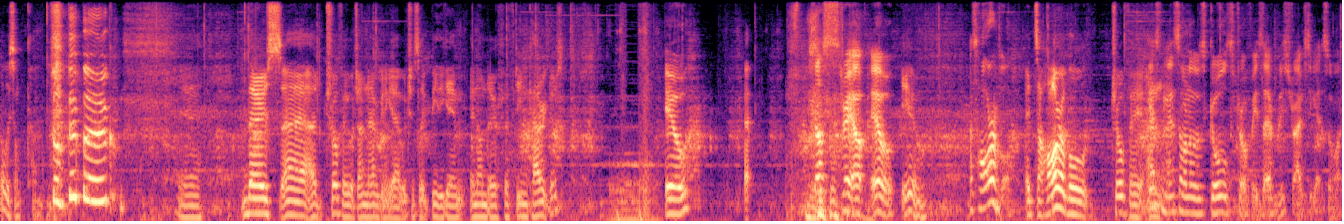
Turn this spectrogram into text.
Probably some cunt. Something big. Yeah. There's uh, a trophy which I'm never gonna get, which is like beat the game in under 15 characters. Ew. Uh. Just straight up, ew. Ew. That's horrible. It's a horrible trophy, I'm guessing and it's one of those gold trophies that everybody strives to get so much.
